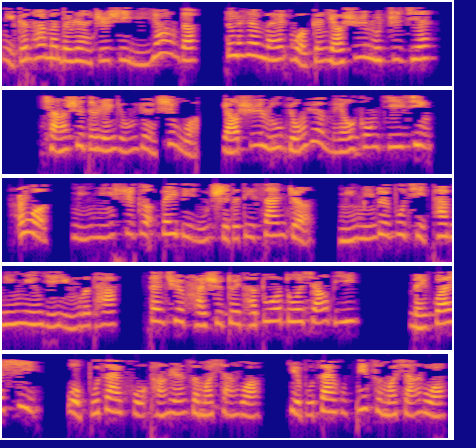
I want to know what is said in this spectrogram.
你跟他们的认知是一样的，都认为我跟姚诗如之间强势的人永远是我。”姚诗如永远没有攻击性，而我明明是个卑鄙无耻的第三者，明明对不起他，明明也赢了他，但却还是对他咄咄相逼。没关系，我不在乎旁人怎么想我，也不在乎你怎么想我，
